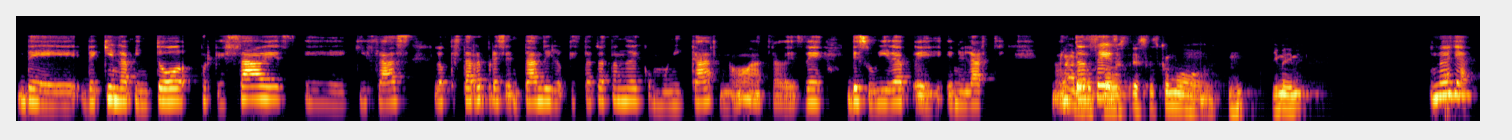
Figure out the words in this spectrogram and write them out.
de, de quien la pintó, porque sabes eh, quizás lo que está representando y lo que está tratando de comunicar, ¿no? A través de, su vida eh, en el arte. Claro, Entonces, es, es, como, dime, dime. No, ya.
